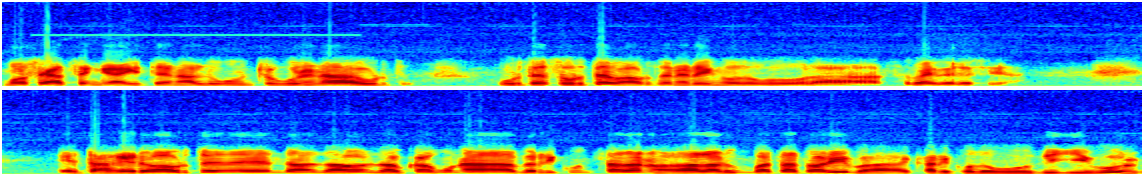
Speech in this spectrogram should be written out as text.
bo, zehatzen egiten aldugun txukunena urt, urte ba, urten ere ingo dugu ola zerbait berezia. Eta gero aurten da, da, daukaguna berrikuntza da, no, da larun batatuari, ba, ekarriko dugu digibul.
